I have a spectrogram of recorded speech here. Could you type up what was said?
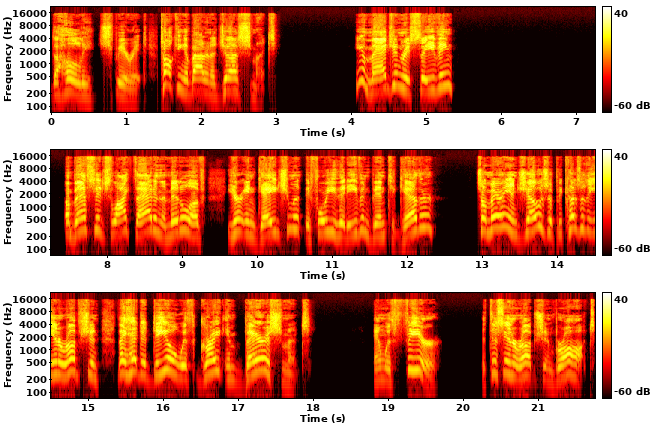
the Holy Spirit. Talking about an adjustment. Can you imagine receiving a message like that in the middle of your engagement before you had even been together? So Mary and Joseph, because of the interruption, they had to deal with great embarrassment and with fear that this interruption brought.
